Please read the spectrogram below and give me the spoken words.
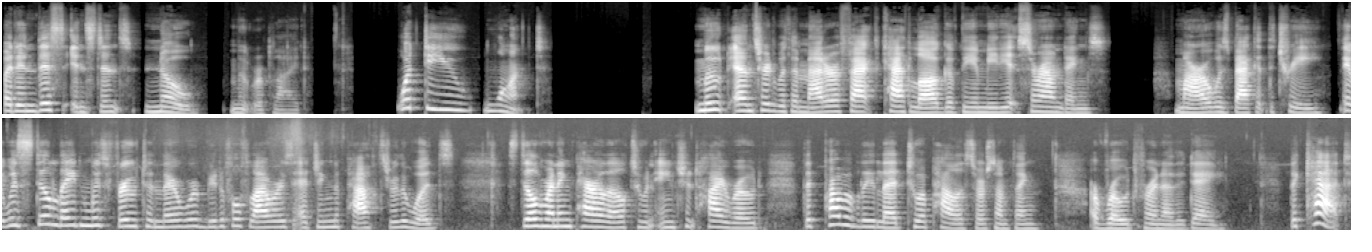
but in this instance, no, Moot replied. What do you want? Moot answered with a matter of fact catalogue of the immediate surroundings. Mara was back at the tree. It was still laden with fruit, and there were beautiful flowers edging the path through the woods still running parallel to an ancient high road that probably led to a palace or something, a road for another day. The cat,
